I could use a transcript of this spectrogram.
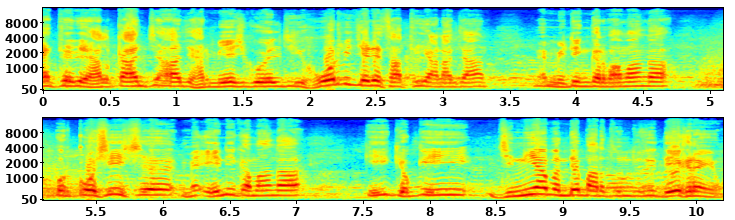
ਇੱਥੇ ਦੇ ਹਲਕਾ ਇੰਚਾਰਜ ਹਰਮੇਸ਼ ਗੋਇਲ ਜੀ ਹੋਰ ਵੀ ਜਿਹੜੇ ਸਾਥੀ ਆਣਾ ਚਾਹਣ, ਮੈਂ ਮੀਟਿੰਗ ਕਰਵਾਵਾਂਗਾ। ਔਰ ਕੋਸ਼ਿਸ਼ ਮੈਂ ਇਹ ਨਹੀਂ ਕਵਾਂਗਾ ਕਿ ਕਿਉਂਕਿ ਜਿੰਨੀਆਂ ਬੰਦੇ ਭਾਰਤ ਨੂੰ ਤੁਸੀਂ ਦੇਖ ਰਹੇ ਹੋ,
